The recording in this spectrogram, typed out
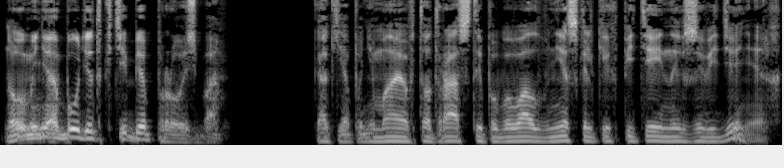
Но у меня будет к тебе просьба». Как я понимаю, в тот раз ты побывал в нескольких питейных заведениях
